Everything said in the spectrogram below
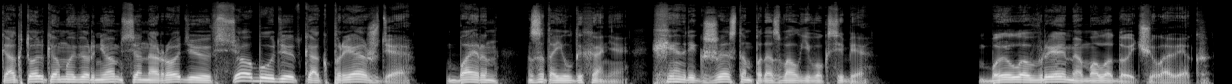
Как только мы вернемся на Родию, все будет как прежде». Байрон затаил дыхание. Хенрик жестом подозвал его к себе. «Было время, молодой человек,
